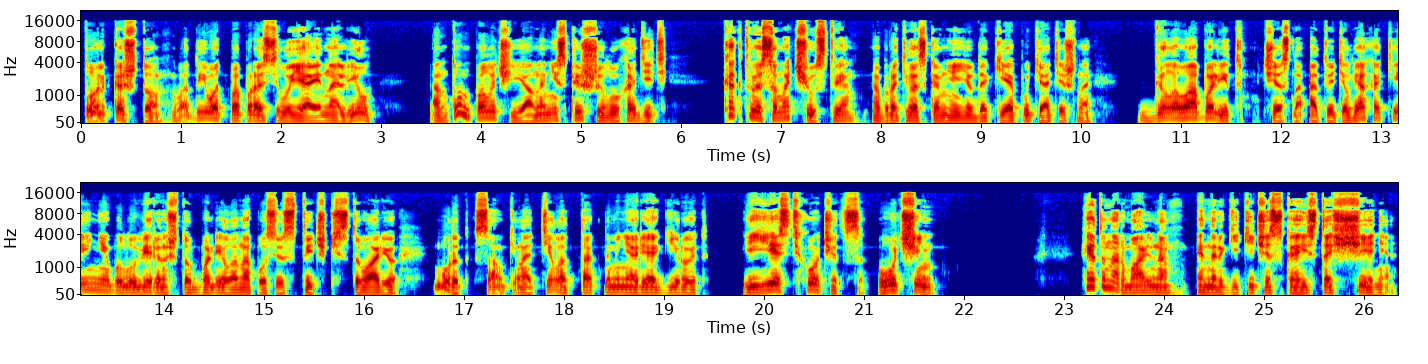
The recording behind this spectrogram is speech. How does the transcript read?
Только что, воды вот попросил я и налил. Антон Павлович явно не спешил уходить. «Как твое самочувствие?» – обратилась ко мне Евдокия Путятишна – «Голова болит», – честно ответил я, хотя и не был уверен, что болела она после стычки с тварью. Может, самкино тело так на меня реагирует. И есть хочется. Очень. Это нормально. Энергетическое истощение.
